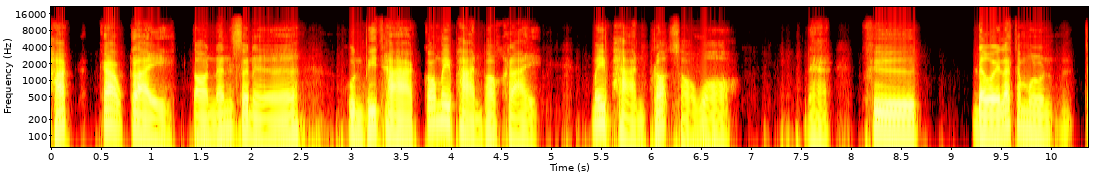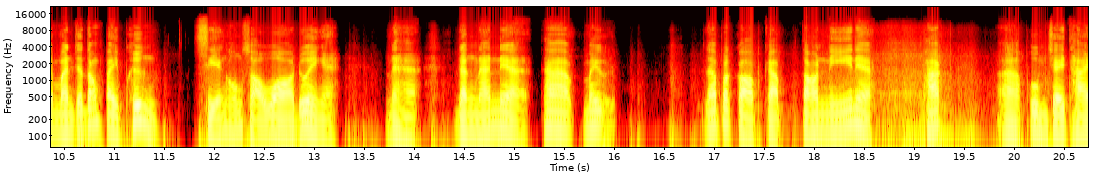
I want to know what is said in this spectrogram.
พักก้าวไกลตอนนั้นเสนอ คุณพิธาก็ไม่ผ่านเพราะใคร ไม่ผ่านเพราะสวนะฮะคือโดยรัฐธรรมนูญมันจะต้องไปพึ่งเสียงของสวด้วยไงนะฮะดังนั้นเนี่ยถ้าไม่แล้วประกอบกับตอนนี้เนี่ย พักภูมิใจไทย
